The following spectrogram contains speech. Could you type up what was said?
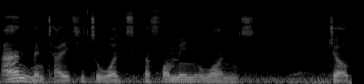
and mentality towards performing one's job.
